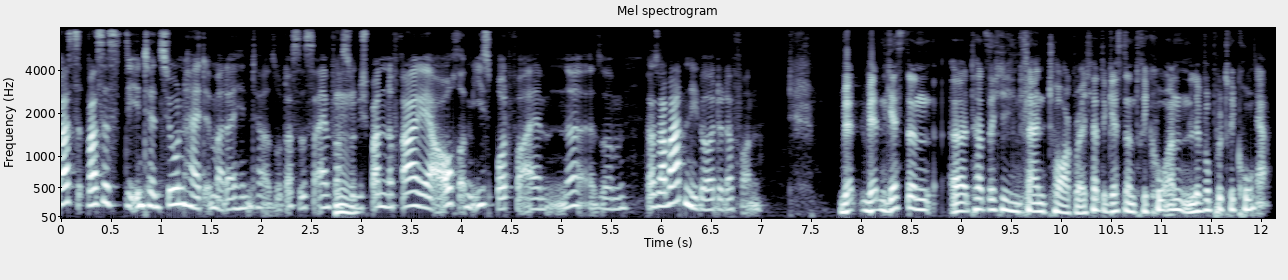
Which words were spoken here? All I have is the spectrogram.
was, was ist die Intention halt immer dahinter? So, das ist einfach so die spannende Frage, ja auch im E-Sport vor allem. Ne? Also, was erwarten die Leute davon? Wir, wir hatten gestern äh, tatsächlich einen kleinen Talk, weil ich hatte gestern ein Trikot an, ein Liverpool-Trikot. Ja.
